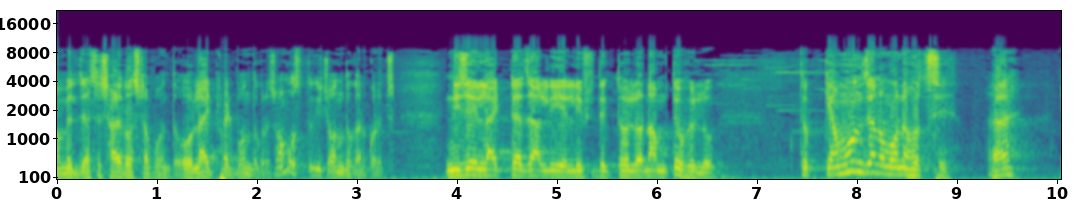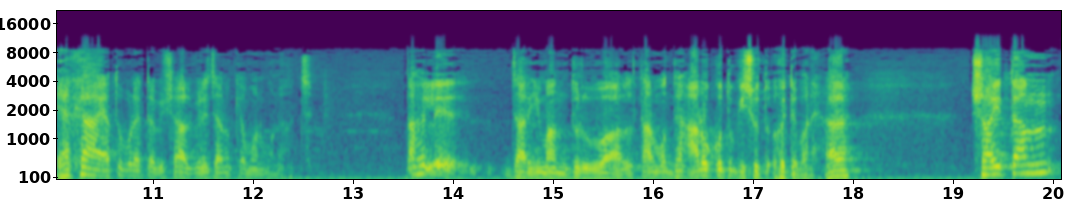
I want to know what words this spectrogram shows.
আমেল যে আছে, সাড়ে দশটা পর্যন্ত, ও লাইট ফাইট বন্ধ করে সমস্ত কিছু অন্ধকার করেছে। নিজেই লাইটটা জ্বালিয়ে লিফট দেখতে হইল, নামতে হইল। তো কেমন যেন মনে হচ্ছে হ্যাঁ? একা এত বড় একটা বিশাল বিনে যেন কেমন মনে হচ্ছে। তাহলে যার ইমান দুর্বল, তার মধ্যে আরও কত কিছু হইতে পারে হ্যাঁ? শয়তান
